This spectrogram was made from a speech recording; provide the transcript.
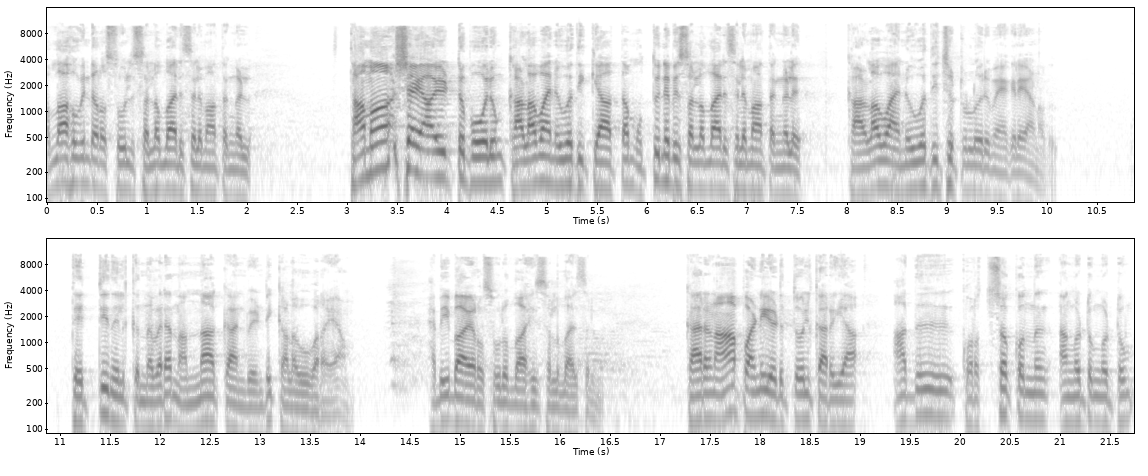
അള്ളാഹുവിന്റെ റസൂൽ സല്ലാ അലിസ്ലമാ തങ്ങൾ തമാശയായിട്ട് പോലും കളവ് അനുവദിക്കാത്ത മുത്തുനബി സല്ലാ അലിസ്ലമാ തങ്ങൾ കളവ് അനുവദിച്ചിട്ടുള്ള ഒരു മേഖലയാണത്. തെറ്റി നിൽക്കുന്നവരെ നന്നാക്കാൻ വേണ്ടി കളവ് പറയാം. ഹബീബായ റസൂലുല്ലാഹി സല്ലാ വസല്ലം. കാരണം ആ പണി എടുത്തോൽക്കറിയാം അത് കുറച്ചൊക്കെ ഒന്ന് അങ്ങോട്ടും ഇങ്ങോട്ടും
